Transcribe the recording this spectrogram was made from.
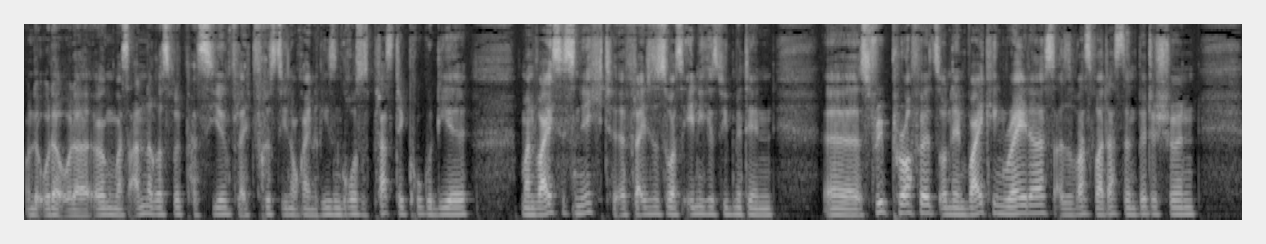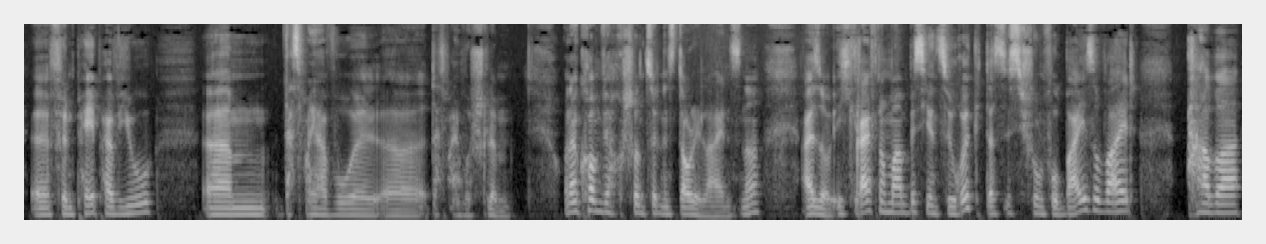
und, oder, oder irgendwas anderes wird passieren. Vielleicht frisst ihn auch ein riesengroßes Plastikkrokodil. Man weiß es nicht. Äh, vielleicht ist es sowas ähnliches wie mit den äh, Street Profits und den Viking Raiders. Also was war das denn bitteschön äh, für ein Pay-Per-View? Ähm, das war ja wohl, äh, das war ja wohl schlimm. Und dann kommen wir auch schon zu den Storylines. Ne? Also ich greife noch mal ein bisschen zurück. Das ist schon vorbei soweit. Aber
